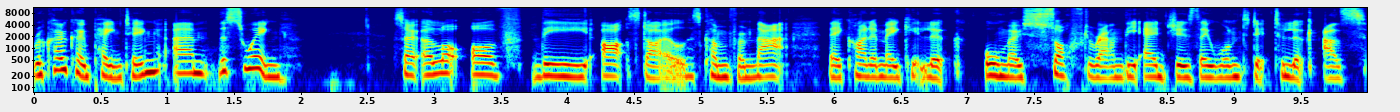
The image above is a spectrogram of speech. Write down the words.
rococo painting um, the swing. So a lot of the art style has come from that. They kind of make it look almost soft around the edges. They wanted it to look as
